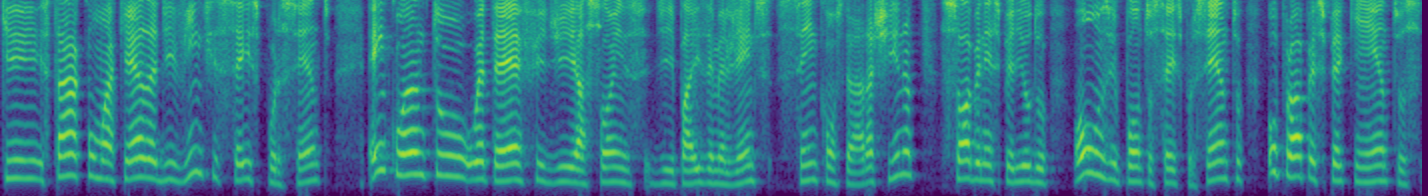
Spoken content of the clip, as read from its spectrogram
que está com uma queda de 26%, enquanto o ETF de ações de países emergentes, sem considerar a China, sobe nesse período 11,6%, o próprio SP500,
